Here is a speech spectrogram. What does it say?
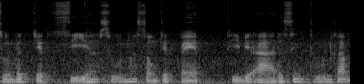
0 8 7 4 5 0 5 2 7 8 TBR Racing Tool ครับ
